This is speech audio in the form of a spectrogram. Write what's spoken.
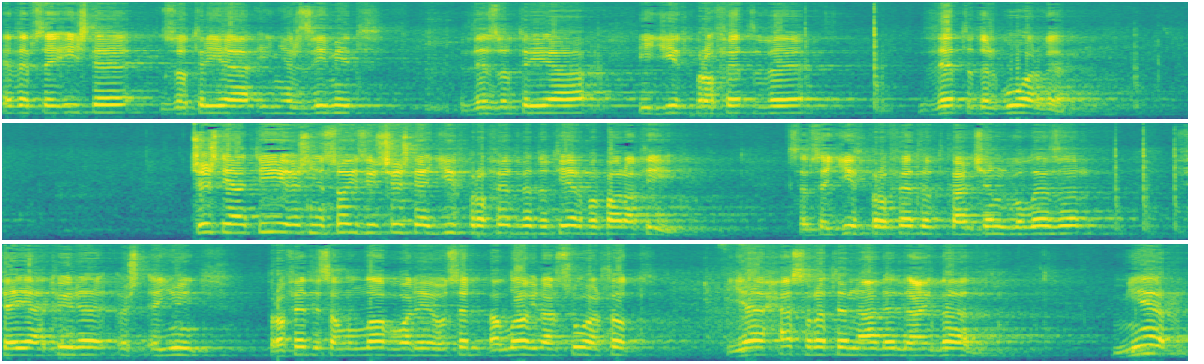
edhe pse ishte zotëria i njerëzimit dhe zotëria i gjithë profetëve dhe të dërguarve. Çështja e tij është njësoj si çështja e gjithë profetëve të tjerë përpara tij, sepse gjithë profetët kanë qenë vëllezër, feja e tyre është e njëjtë. Profeti sallallahu alaihi wasallam Allahu i lartësuar thotë: "Ya hasratan 'ala al-'ibad" Mjerë,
